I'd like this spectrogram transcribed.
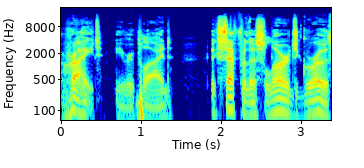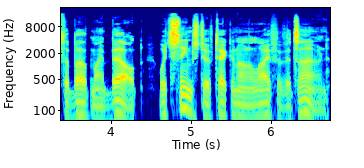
Right, he replied, except for this large growth above my belt, which seems to have taken on a life of its own.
